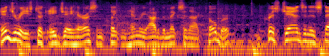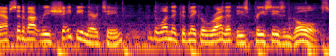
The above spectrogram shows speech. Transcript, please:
Injuries took A.J. Harris and Clayton Henry out of the mix in October. And Chris Jans and his staff set about reshaping their team into one that could make a run at these preseason goals.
